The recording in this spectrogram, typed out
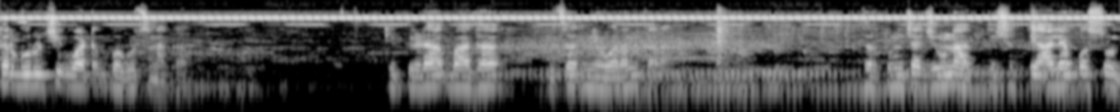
तर गुरुची वाट बघूच नका. ती पीडा बाधा तिचं निवारण करा. जर तुमच्या जीवनात ती शक्ती आल्यापासून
